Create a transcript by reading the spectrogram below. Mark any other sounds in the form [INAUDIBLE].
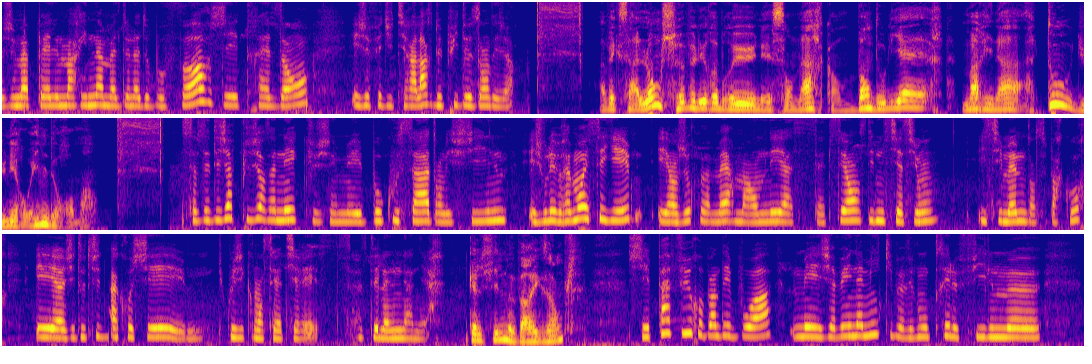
Je m'appelle Marina Maldonado Beaufort, j'ai 13 ans et je fais du tir à l'arc depuis deux ans déjà. Avec sa longue chevelure brune et son arc en bandoulière, Marina a tout d'une héroïne de roman. Ça faisait déjà plusieurs années que j'aimais beaucoup ça dans les films et je voulais vraiment essayer. Et un jour, ma mère m'a emmenée à cette séance d'initiation, ici même dans ce parcours. Et euh, j'ai tout de suite accroché et du coup j'ai commencé à tirer. C'était l'année dernière. Quel film par exemple? J'ai pas vu Robin des Bois, mais j'avais une amie qui m'avait montré le film euh,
